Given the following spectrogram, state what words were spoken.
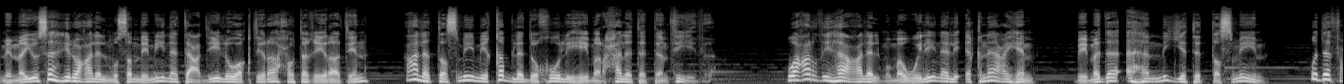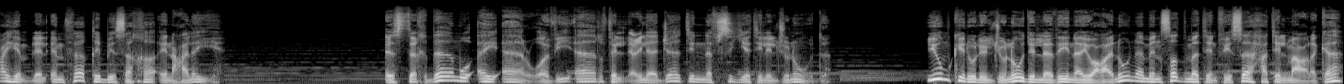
مما يسهل على المصممين تعديل واقتراح تغييرات على التصميم قبل دخوله مرحلة التنفيذ وعرضها على الممولين لإقناعهم بمدى أهمية التصميم ودفعهم للإنفاق بسخاء عليه. استخدام AR و VR في العلاجات النفسية للجنود. يمكن للجنود الذين يعانون من صدمة في ساحة المعركة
